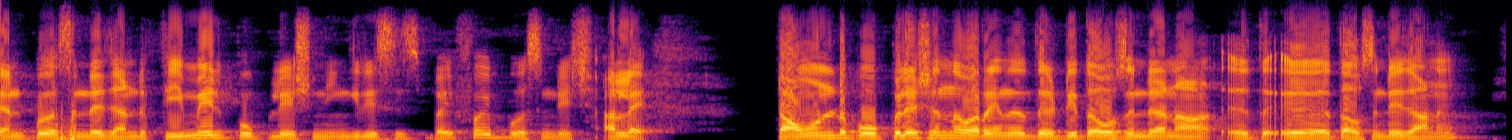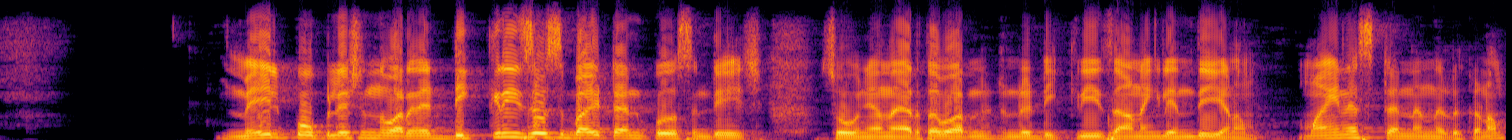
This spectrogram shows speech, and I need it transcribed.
ten percentage and female population increases by five percentage അല്ലേ? ടൗണിന്റെ പോപ്പുലേഷൻ എന്ന് പറയുന്നത് തേർട്ടി തൗസൻഡ് ആണ് തൗസന്റേജ് ആണ്. മെയിൽ പോപ്പുലേഷൻ എന്ന് പറയുന്നത് decreases by ten percentage so ഞാൻ നേരത്തെ പറഞ്ഞിട്ടുണ്ട് ഡിക്രീസ് ആണെങ്കിൽ എന്ത് ചെയ്യണം? മൈനസ് ടെൻ എന്ന് എടുക്കണം.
